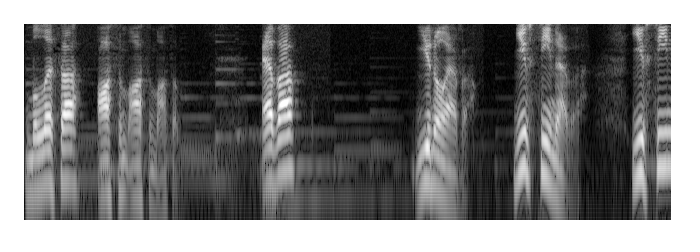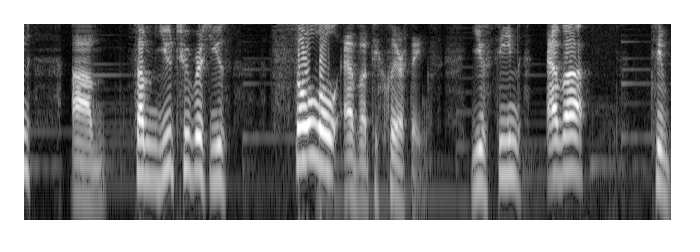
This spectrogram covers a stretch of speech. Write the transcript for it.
Melissa, awesome, awesome, awesome. Eva, you know Eva. You've seen Eva. You've seen um, some YouTubers use solo Eva to clear things. You've seen Eva to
